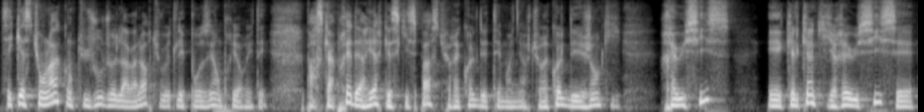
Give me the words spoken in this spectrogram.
ces questions-là, quand tu joues le jeu de la valeur, tu veux te les poser en priorité. Parce qu'après, derrière, qu'est-ce qui se passe? Tu récoltes des témoignages, tu récoltes des gens qui réussissent, et quelqu'un qui réussit, c'est,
